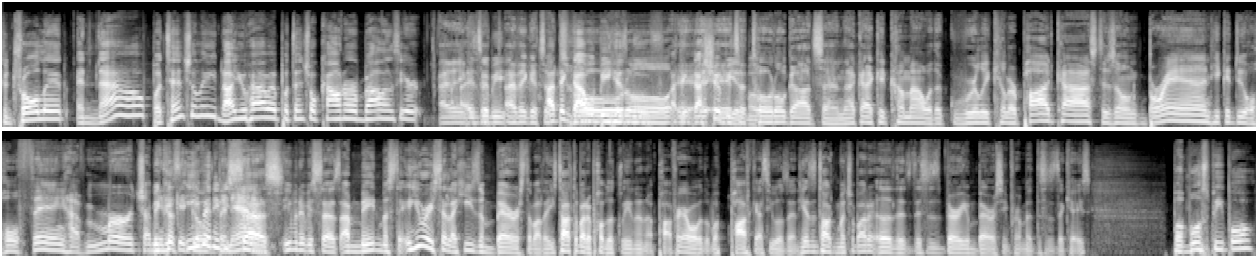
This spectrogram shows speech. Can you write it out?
control it, and now potentially now you have a potential counterbalance here. I think Uh, it's, gonna a, be- I think it's a I think that would be his total- move. I think that it- should be it's a move. total godsend. That guy could come out with a really killer podcast, his own brand. He could do a whole thing, have merch. I mean, because he even if he says, even if he says, I made mistake, he already said like he's embarrassed about it. He's talked about it publicly in a I forget what, what podcast he was in. He hasn't talked much about it. Than this is very embarrassing for him that this is the case. But most people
